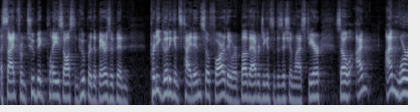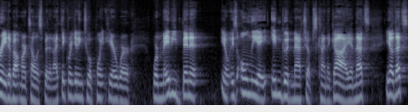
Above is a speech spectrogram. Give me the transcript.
aside from two big plays, Austin Hooper, the Bears have been pretty good against tight ends so far. They were above average against the position last year. So I'm I'm worried about Martellus Bennett. I think we're getting to a point here where where maybe Bennett, you know, is only a in good matchups kind of guy, and that's you know that's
